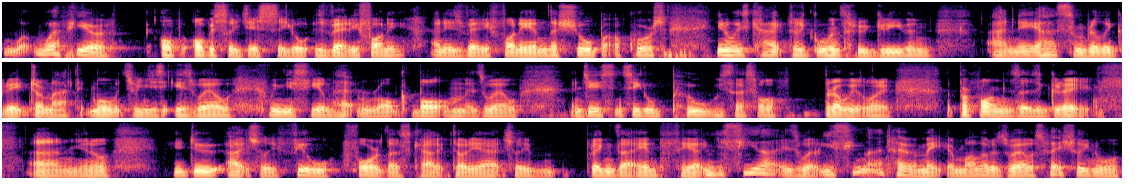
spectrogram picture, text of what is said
with here, obviously Jason Segel is very funny and he's very funny in this show, but of course, you know, his character's going through grieving and he has some really great dramatic moments when you as well when you see him hitting rock bottom as well and Jason Segel pulls this off brilliantly the performance is great and you know you do actually feel for this character. He actually brings that empathy out, and you see that as well. You see that in How I Met Your Mother as well, especially you know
